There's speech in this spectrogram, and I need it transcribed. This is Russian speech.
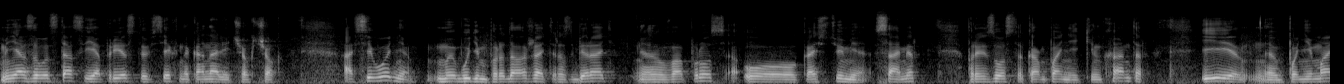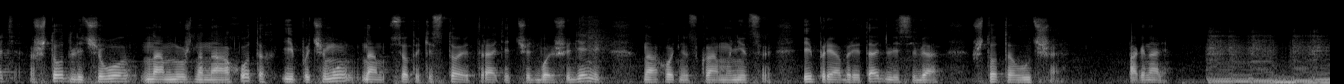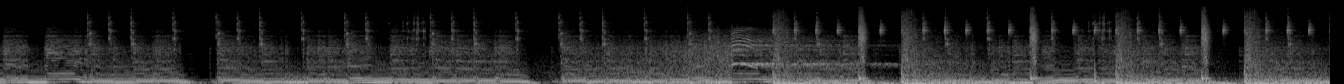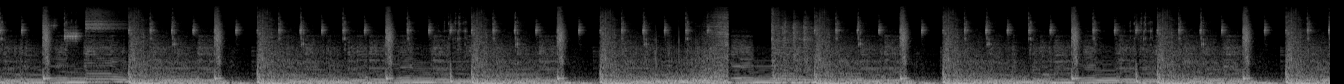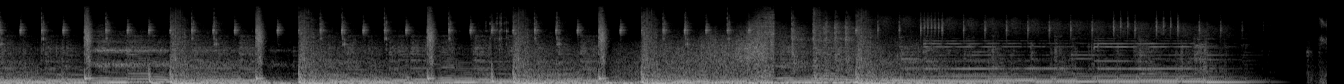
Меня зовут Стас, и я приветствую всех на канале Чок-Чок. А сегодня мы будем продолжать разбирать э, вопрос о костюме Summer производства компании King Hunter и э, понимать, что для чего нам нужно на охотах и почему нам все-таки стоит тратить чуть больше денег на охотницкую амуницию и приобретать для себя что-то лучшее. Погнали!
